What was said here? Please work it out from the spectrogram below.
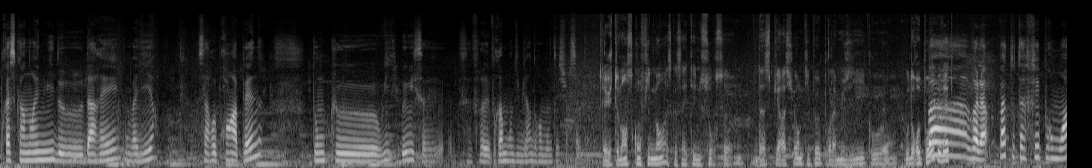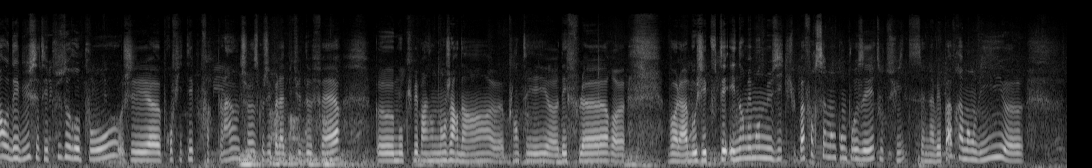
presque un an et demi de- d'arrêt, on va dire. Ça reprend à peine. Donc euh, oui, oui, oui, ça, ça ferait vraiment du bien de remonter sur scène. Et justement, ce confinement, est-ce que ça a été une source euh, d'inspiration un petit peu pour la musique ou, euh, ou de repos Pas- peut-être? Voilà, pas tout à fait pour moi. Au début, c'était plus de repos. J'ai euh, profité pour faire plein de choses que j'ai pas l'habitude de faire, m'occuper par exemple de mon jardin, planter des fleurs. voilà, bon, j'ai écouté énormément de musique. Je suis pas forcément composée tout de suite. Ça n'avait pas vraiment envie.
